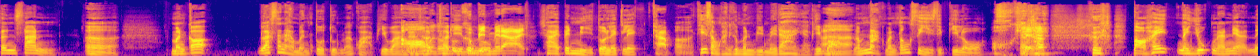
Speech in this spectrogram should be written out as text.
สั้น ๆ เออ มันก็ลักษณะเหมือนตัวตุ่นมากกว่าพี่ว่าอ๋นะอมันต้องที่คือบินไม่ได้ ใช่เป็นหมีตัวเล็กครับๆเออที่สำคัญคือมันบินไม่ได้อย่างที่บอกอ่าน้ำหนักมันต้อง 40 กิโลโอเคนะครับคือต่อให้ในยุคนั้นเนี่ยใน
